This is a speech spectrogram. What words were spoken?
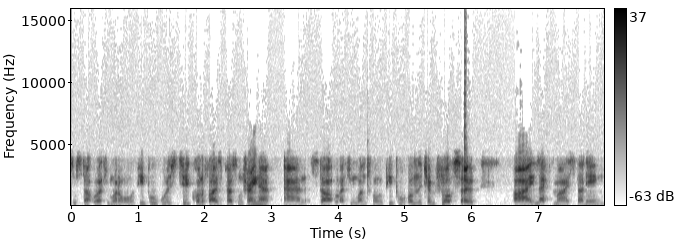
to start working one on one with people was to qualify as a personal trainer and start working one to one with people on the gym floor. So I left my studying,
